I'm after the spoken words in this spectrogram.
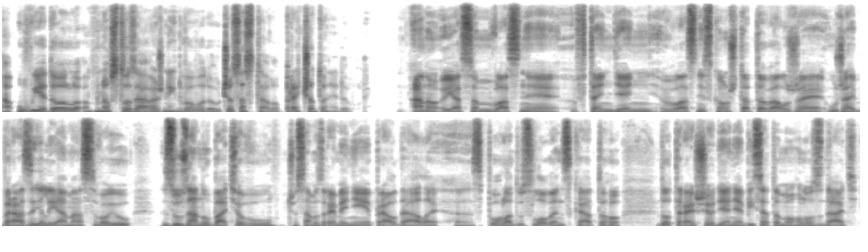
a uviedol množstvo závažných dôvodov. Čo sa stalo? Prečo to nedovolí? Áno, ja som vlastne v ten deň vlastne skonštatoval, že už aj Brazília má svoju Zuzanu Baťovú, čo samozrejme nie je pravda, ale e, z pohľadu Slovenska a toho doterajšieho dňa by sa to mohlo zdať.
